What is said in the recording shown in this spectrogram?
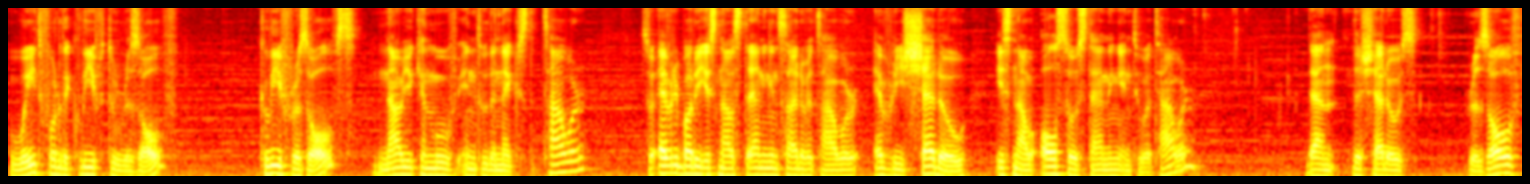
wait for the cleave to resolve. Cleave resolves, now you can move into the next tower. So everybody is now standing inside of a tower, every shadow is now also standing into a tower. Then the shadows resolve,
